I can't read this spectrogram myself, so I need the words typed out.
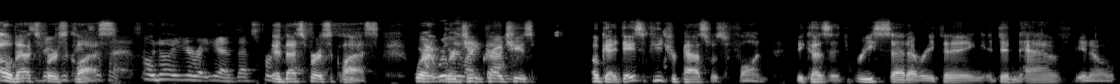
Oh, that's Days of first Future class. Oh no, you're right. Yeah, that's first. Yeah, that's first class. Where, really where Jim like that Crouch is okay. Days of Future Past was fun because it reset everything. It didn't have you know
